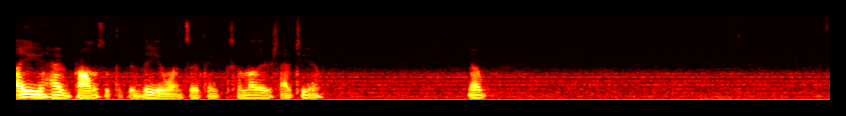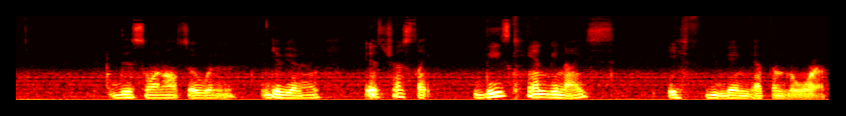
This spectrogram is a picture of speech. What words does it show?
I even have problems with the video ones. I think some others have too. Nope. This one also wouldn't give you anything it's just like these can be nice if you can get them to work.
